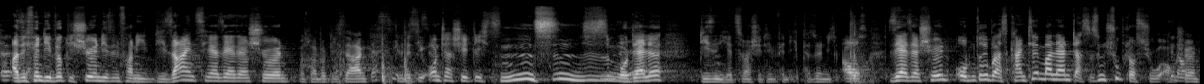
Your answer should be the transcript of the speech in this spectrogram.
Äh, also ich finde die wirklich schön. Die sind von den Designs her sehr, sehr schön. Muss man wirklich sagen. Das gibt es die unterschiedlichsten Modelle. Diesen hier zum Beispiel, den finde ich persönlich auch sehr, sehr schön. Oben drüber ist kein Timberland, das ist ein Schuhplusschuh, auch genau. schön.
